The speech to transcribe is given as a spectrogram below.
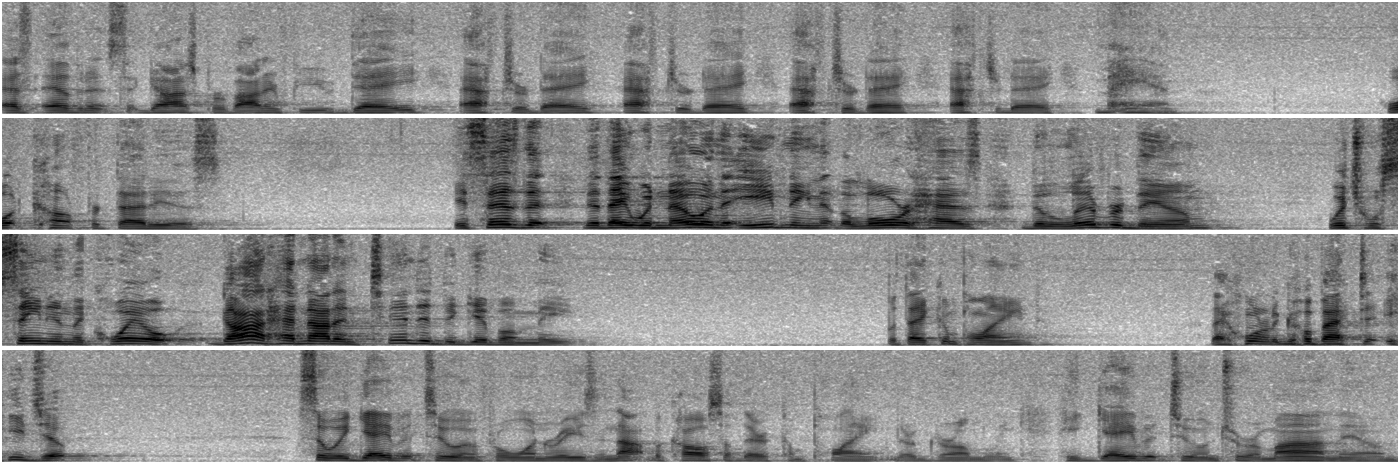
as evidence that God's providing for you day after day after day after day after day. Man, what comfort that is. It says that, that they would know in the evening that the Lord has delivered them, which was seen in the quail. God had not intended to give them meat, but they complained. They wanted to go back to Egypt. So he gave it to them for one reason, not because of their complaint, their grumbling. He gave it to them to remind them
